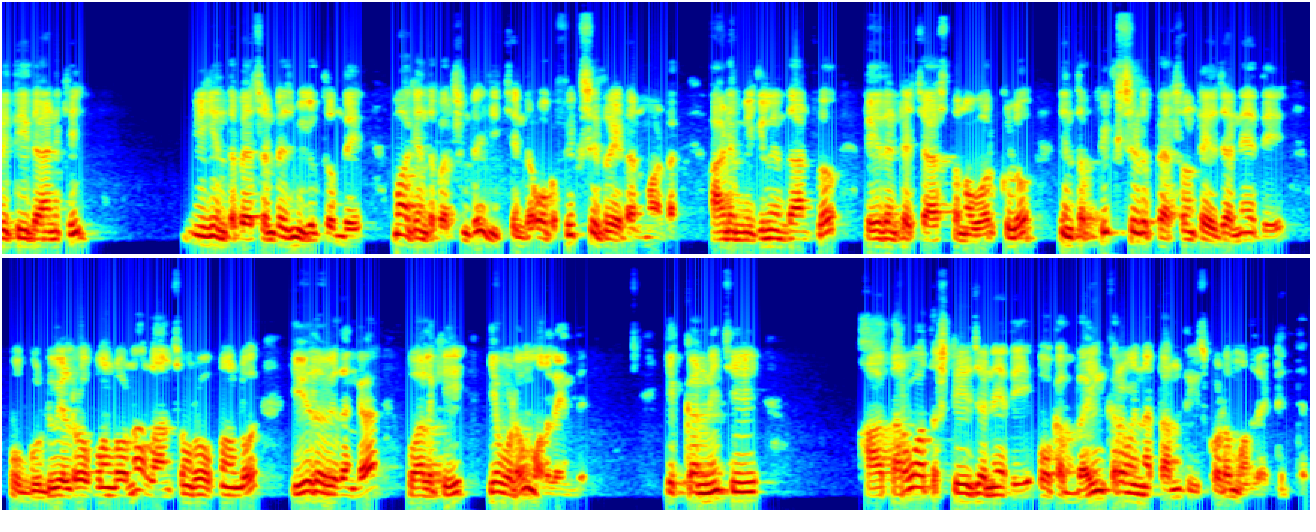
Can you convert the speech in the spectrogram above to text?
ప్రతి దానికి మీకు ఇంత పర్సంటేజ్ మిగులుతుంది? మాకు ఎంత పర్సంటేజ్ ఇచ్చింది ఒక ఫిక్స్డ్ రేట్ అన్నమాట. ఆడ మిగిలిన దాంట్లో లేదంటే చేస్తున్న వర్క్లో ఇంత ఫిక్స్డ్ పర్సంటేజ్ అనేది ఒక గుడ్ విల్ రూపంలోనో లంచం రూపంలో ఏదో విధంగా వాళ్ళకి ఇవ్వడం మొదలైంది. ఇక్కడి నుంచి ఆ తర్వాత స్టేజ్ అనేది ఒక భయంకరమైన టర్న్ తీసుకోవడం మొదలెట్టింది.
